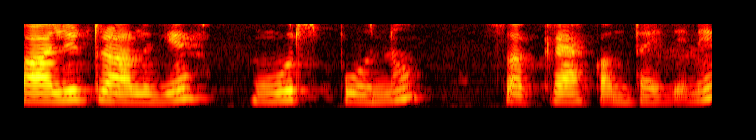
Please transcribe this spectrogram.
ಕಾಲು ಹಾಲಿಗೆ ಮೂರು ಸ್ಪೂನು ಸಕ್ಕರೆ ಹಾಕ್ಕೊತಾ ಇದ್ದೀನಿ.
